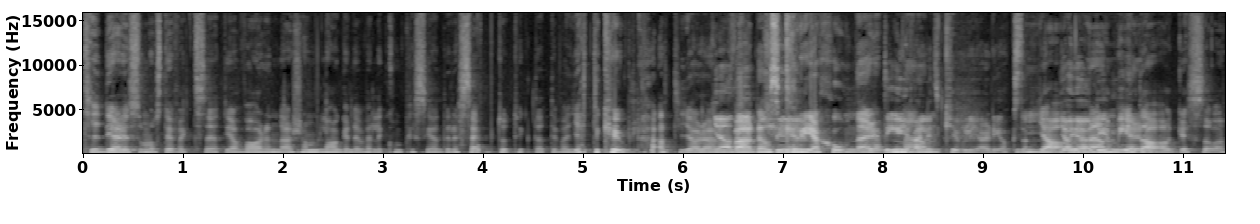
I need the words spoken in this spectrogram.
tidigare så måste jag faktiskt säga att jag var den där som lagade väldigt komplicerade recept och tyckte att det var jättekul att göra ja, världens kul. kreationer. Det är men, väldigt kul att göra det också. Ja, jag gör men det mer... idag så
